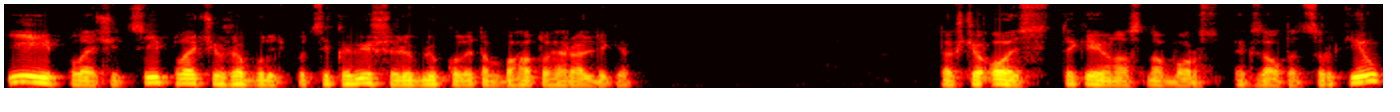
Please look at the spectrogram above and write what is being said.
І плечі. Ці плечі вже будуть поцікавіше. Люблю, коли там багато геральдики. Так що ось такий у нас набор Exalted сурків.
